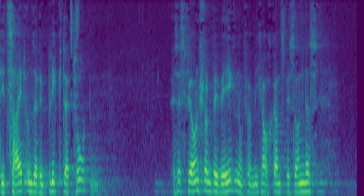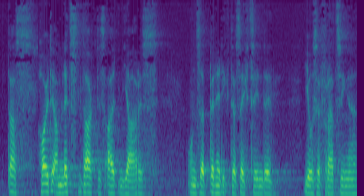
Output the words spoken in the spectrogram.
die Zeit unter dem Blick der Toten. Es ist für uns schon bewegend und für mich auch ganz besonders, dass heute am letzten Tag des alten Jahres unser Benedikt XVI. Josef Ratzinger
